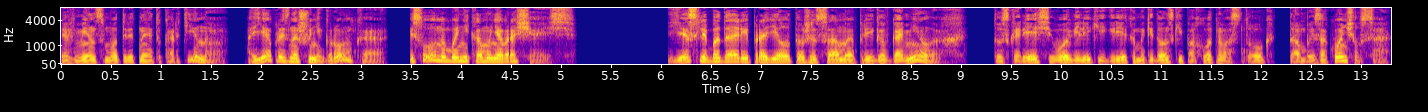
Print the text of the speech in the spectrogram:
Эвмен смотрит на эту картину, а я произношу негромко и словно бы никому не обращаясь. Если бы Дарий проделал то же самое при Гавгамелах, то, скорее всего, великий греко-македонский поход на восток там бы и закончился.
